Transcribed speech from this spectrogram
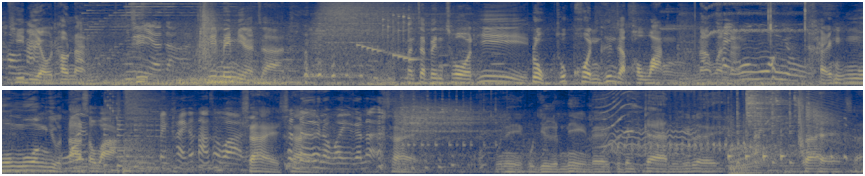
เท่านั้นที่เดียวเท่านั้นที่มีอาจารย์ ที่ไม่มีอาจารย์ มันจะเป็นโชว์ที่ปลุกทุกคนขึ้นจากผวังค์ณวันใครนั้นง่วงๆอยู่ใครง่วงง่วงๆอยู่ตาสว่าง เป็นใครก็ตาสว่างใช่ใช่จะเดินออกมาอย่างนั้นอะ ใช่ นี่กูยืนนี่เลยกูเป็นแกนอย่างนี้เลยใช่ใช่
